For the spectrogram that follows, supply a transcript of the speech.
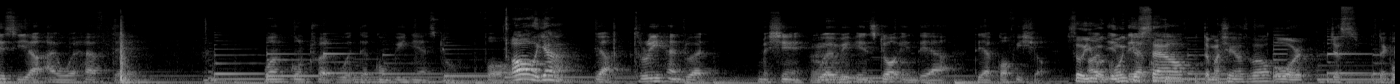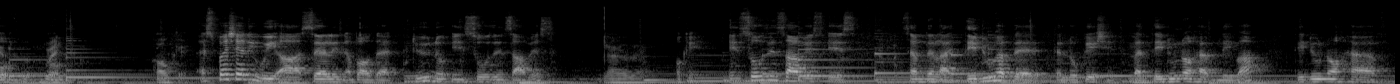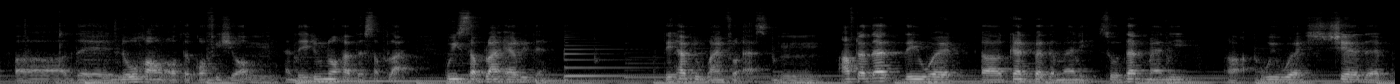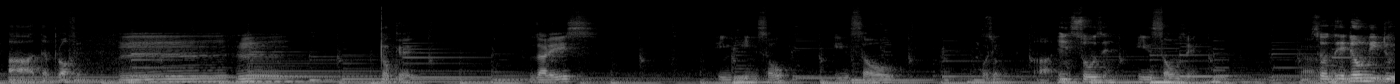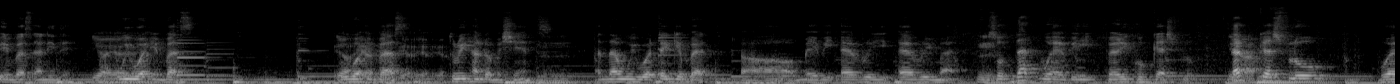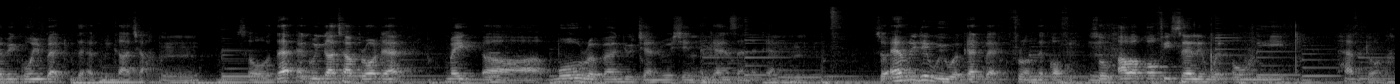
this year I will have the one contract with the convenience store for Oh yeah. yeah 300 machine where we install in their their coffee shop. So you Uh, are in going to their sell the machine as well, or just the a Both. rent? Okay. Especially we are selling about that. Do you know insourcing service? I don't know. Okay, insourcing service is something like they do have the, the location, but they do not have labor. They do not have the know-how of the coffee shop, Mm. and they do not have the supply. We supply everything. They have to buy from us. Mm. After that, they will uh, get back the money. So that money, uh, we will share the uh, the profit. Mm-hmm. Okay. That is in insole, insole, what So uh, insourcing. insourcing. Uh, So they don't need to invest anything. Yeah, yeah, we yeah. will invest. We will invest Yeah, yeah, yeah. 300 machines, Mm. and then we will take it back uh, maybe every every month. Mm. So that will be very good cash flow. That cash flow will be going back to the agriculture. Mm. So that agriculture product make uh, more revenue generation again and again. Mm. So every day we will get back from the coffee. So Mm. our coffee selling will only half dollar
